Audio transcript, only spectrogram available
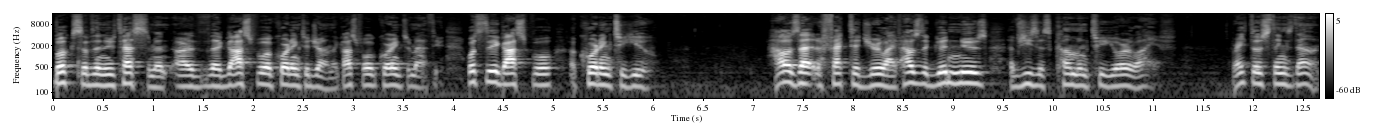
books of the New Testament are the gospel according to John, the gospel according to Matthew. What's the gospel according to you? How has that affected your life? How's the good news of Jesus come into your life? Write those things down.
